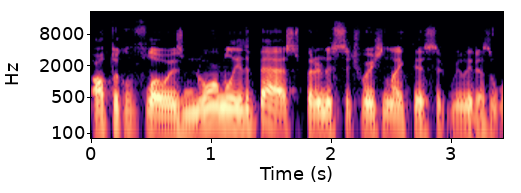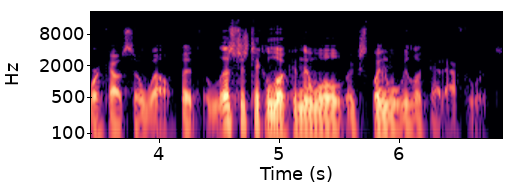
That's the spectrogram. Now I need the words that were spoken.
Optical flow is normally the best, but in a situation like this, it really doesn't work out so well. But let's just take a look and then we'll explain what we looked at afterwards.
